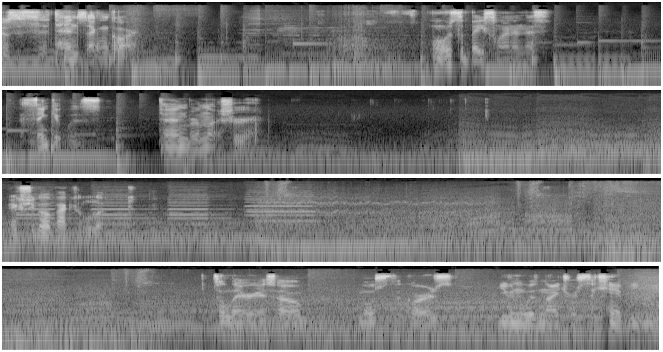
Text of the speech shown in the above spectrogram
Because this is a 10 second car. What was the baseline in this? I think it was 10, but I'm not sure. Actually, go back to look. It's hilarious how most of the cars Even with nitrous, they can't beat me.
